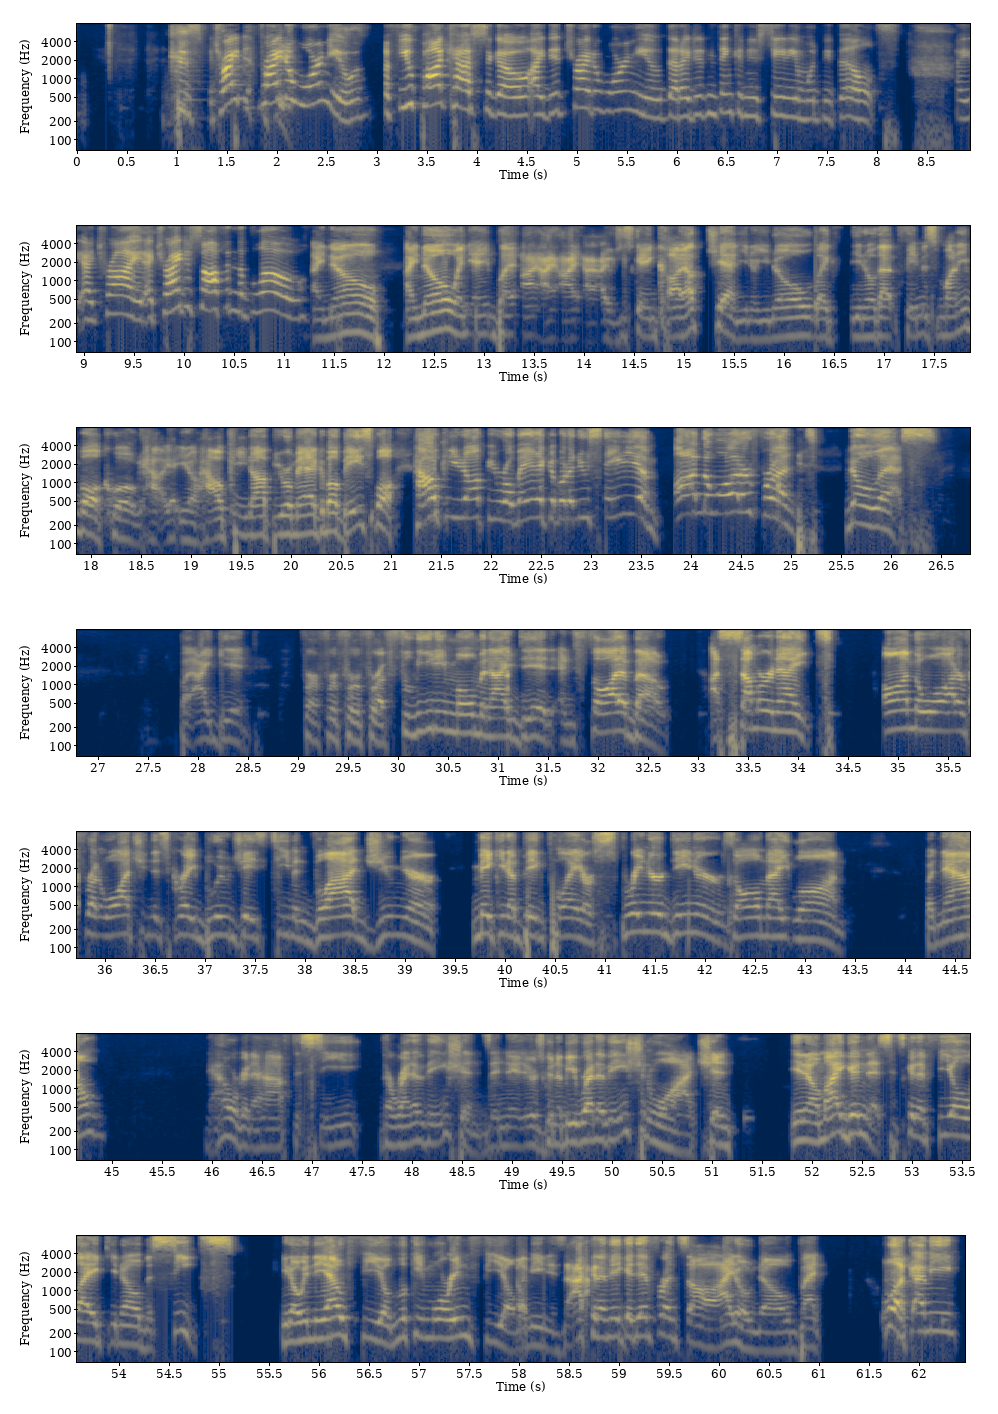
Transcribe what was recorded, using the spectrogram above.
because I tried to try to warn you a few podcasts ago, I did try to warn you that I didn't think a new stadium would be built. I, I tried. I tried to soften the blow. I know. I know, and, and but I, I I was just getting caught up, Jen. You know, you know, like you know that famous Moneyball quote. How you know how can you not be romantic about baseball? How can you not be romantic about a new stadium on the waterfront? No less. But I did for for for for a fleeting moment. I did and thought about a summer night on the waterfront watching this great Blue Jays team and Vlad Jr making a big play or Springer dingers all night long. But now, now we're going to have to see the renovations and there's going to be renovation watch. And, you know, my goodness, it's going to feel like, you know, the seats, you know, in the outfield looking more infield. I mean, is that going to make a difference? Oh, I don't know. But look, I mean,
